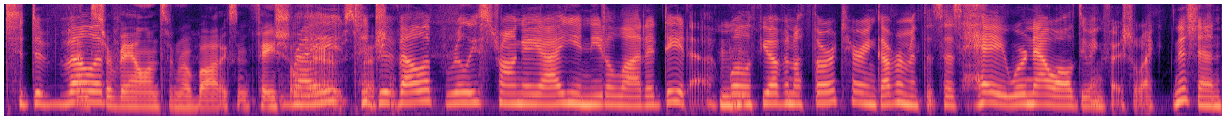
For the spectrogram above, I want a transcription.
To And develop surveillance and robotics and facial right to develop really strong ai you need a lot of data Mm-hmm. well if you have an authoritarian government that says hey we're now all doing facial recognition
